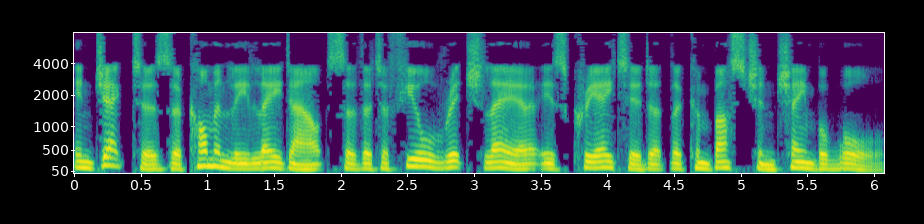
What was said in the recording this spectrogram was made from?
Injectors are commonly laid out so that a fuel-rich layer is created at the combustion chamber wall.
